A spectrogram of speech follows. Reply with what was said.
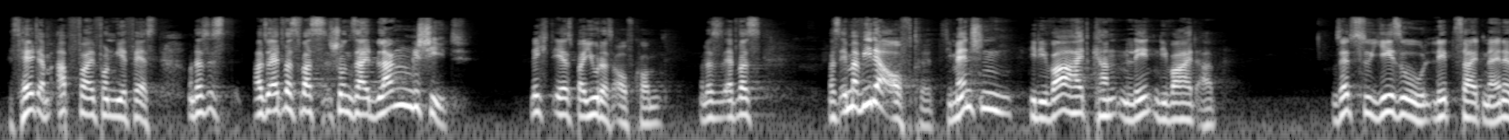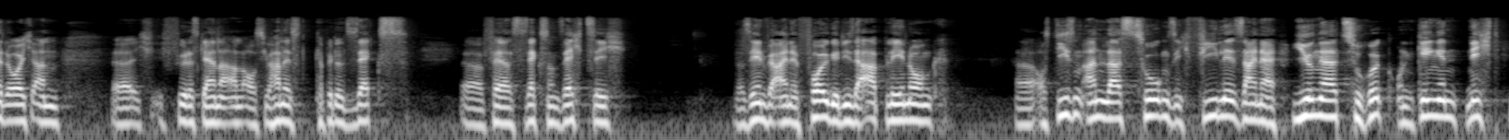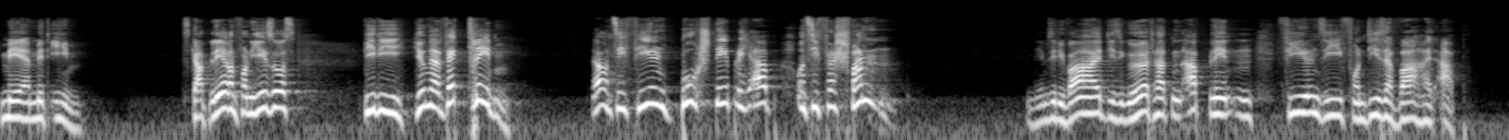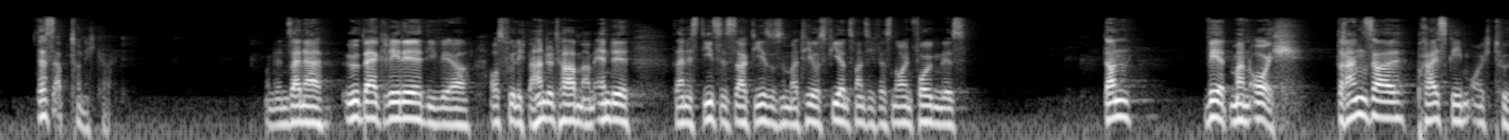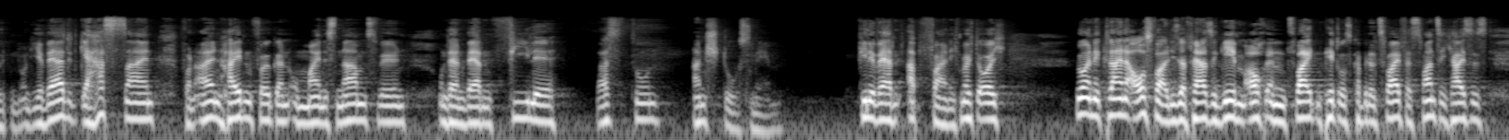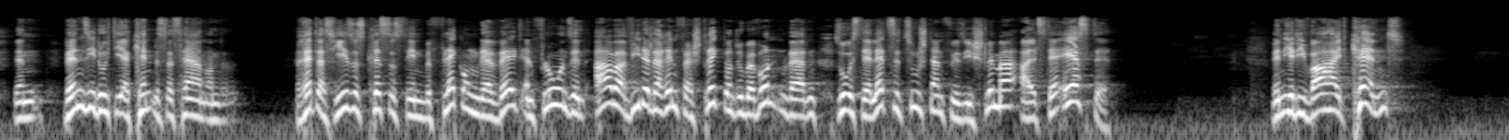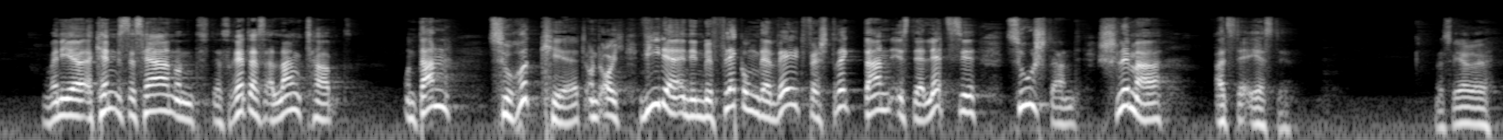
Es hält am Abfall von mir fest. Und das ist also etwas, was schon seit langem geschieht. Nicht erst bei Judas aufkommt. Und das ist etwas, was immer wieder auftritt. Die Menschen, die die Wahrheit kannten, lehnten die Wahrheit ab. Und selbst zu Jesu Lebzeiten erinnert euch an, äh, ich, ich führe das gerne an aus Johannes Kapitel 6, äh, Vers 66. Da sehen wir eine Folge dieser Ablehnung. Äh, aus diesem Anlass zogen sich viele seiner Jünger zurück und gingen nicht mehr mit ihm. Es gab Lehren von Jesus, die die Jünger wegtrieben. Ja, und sie fielen buchstäblich ab und sie verschwanden. Indem sie die Wahrheit, die sie gehört hatten, ablehnten, fielen sie von dieser Wahrheit ab. Das ist Abtrünnigkeit. Und in seiner Ölbergrede, die wir ausführlich behandelt haben, am Ende seines Dienstes sagt Jesus in Matthäus 24, Vers 9 folgendes. Dann wird man euch Drangsal preisgeben, euch töten. Und ihr werdet gehasst sein von allen Heidenvölkern um meines Namens willen. Und dann werden viele, was tun? Anstoß nehmen. Viele werden abfallen. Ich möchte euch nur eine kleine Auswahl dieser Verse geben. Auch in 2. Petrus Kapitel 2, Vers 20 heißt es, denn wenn sie durch die Erkenntnis des Herrn und Retters Jesus Christus den Befleckungen der Welt entflohen sind, aber wieder darin verstrickt und überwunden werden, so ist der letzte Zustand für sie schlimmer als der erste. Wenn ihr die Wahrheit kennt, wenn ihr Erkenntnis des Herrn und des Retters erlangt habt und dann zurückkehrt und euch wieder in den Befleckungen der Welt verstrickt, dann ist der letzte Zustand schlimmer als der erste. Das wäre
